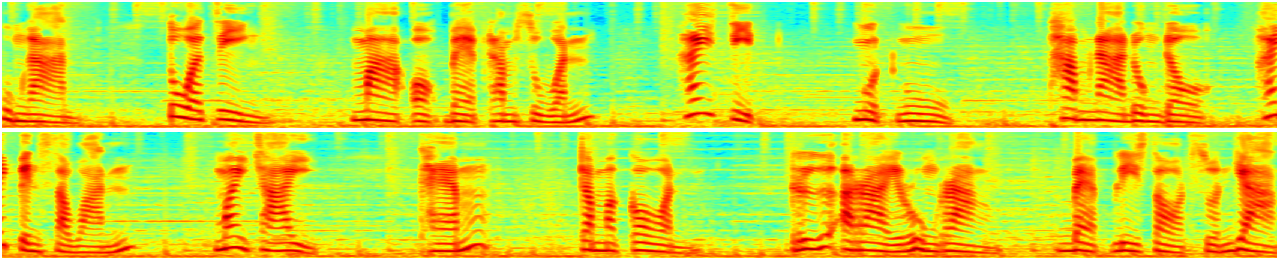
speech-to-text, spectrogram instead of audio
คุมงาน ตัวจริง มาออกแบบทำสวน ให้จิต หงุดงูทำนาดงดอกให้เป็นสวรรค์ ไม่ใช่ แคมป์กรรมกร หรืออะไรรุงรัง แบบรีสอร์ทสวนยาง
